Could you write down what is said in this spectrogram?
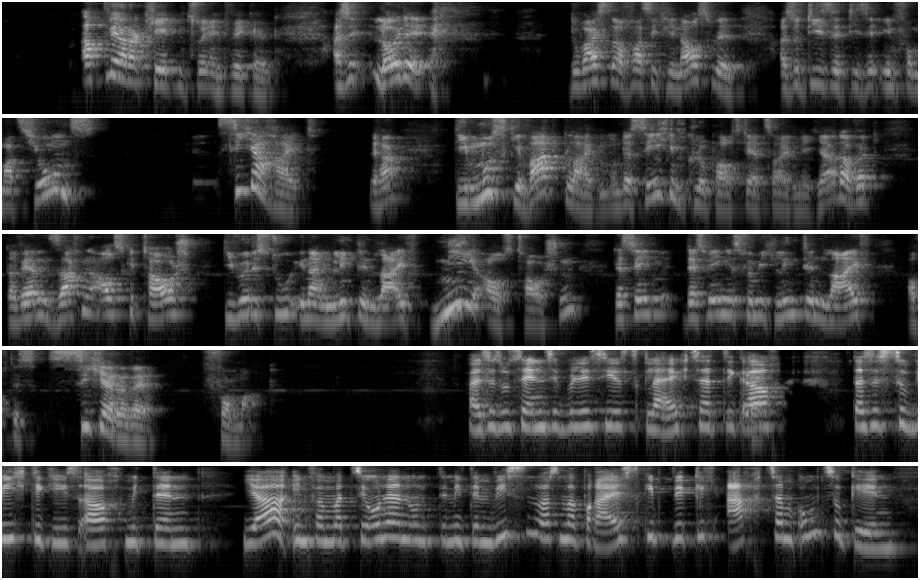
Abwehrraketen zu entwickeln. Also Leute, du weißt auf was ich hinaus will. Also diese, diese Informationssicherheit, ja, die muss gewahrt bleiben. Und das sehe ich im Clubhaus derzeit nicht. Ja, da wird, da werden Sachen ausgetauscht, die würdest du in einem LinkedIn Live nie austauschen. Deswegen, deswegen ist für mich LinkedIn Live auch das sicherere Format. Also du sensibilisierst gleichzeitig ja. auch, dass es so wichtig ist, auch mit den ja, Informationen und mit dem Wissen, was man preisgibt, wirklich achtsam umzugehen.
